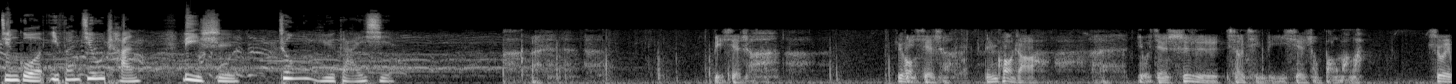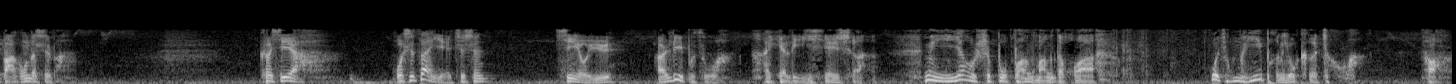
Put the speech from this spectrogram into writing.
经过一番纠缠，历史终于改写。先生，林矿长，有件事想请李先生帮忙啊，是为罢工的事吧？可惜呀，我是在野之身，心有余而力不足啊。哎呀，李先生，你要是不帮忙的话，我就没朋友可找了。好。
